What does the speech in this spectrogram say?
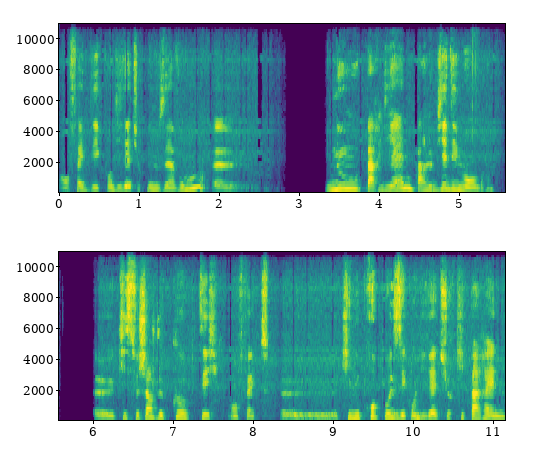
en fait des candidatures que nous avons euh, nous parviennent par le biais des membres euh, qui se chargent de coopter en fait, qui nous proposent des candidatures, qui parrainent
